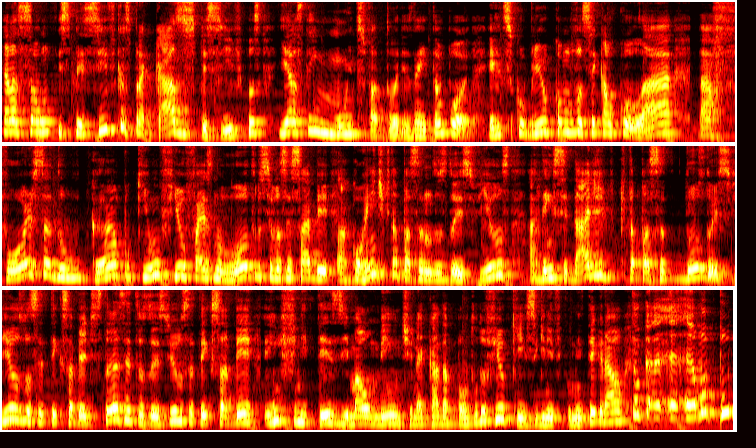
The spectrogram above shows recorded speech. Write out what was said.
elas são específicas pra casos específicos e elas têm muitos fatores, né? Então, pô, ele descobriu como você calcular a força do campo que um fio faz no outro, se você sabe a corrente que tá passando dos dois fios, a densidade que tá passando dos dois fios, você tem que saber a distância entre os dois fios, você tem que saber infinitesimalmente, né, cada ponto do fio, que significa uma integral. Então, é é uma puta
